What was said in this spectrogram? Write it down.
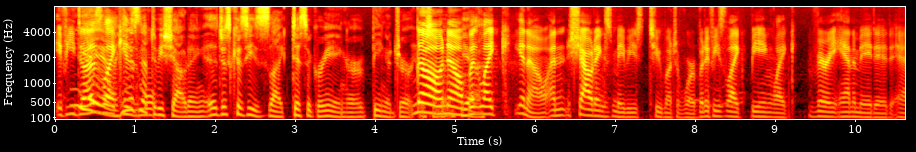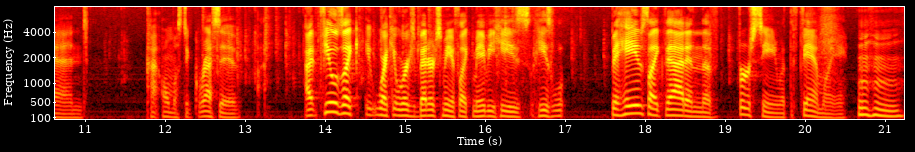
if he does Yeah, like he doesn't have to be shouting it, just because he's like disagreeing or being a jerk or No, no, but like you know, and shouting's maybe too much of a word. But if he's like being like very animated and kind almost aggressive, it feels like it, like it works better to me if like maybe he's he's behaves like that in the first scene with the family, Mhm.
